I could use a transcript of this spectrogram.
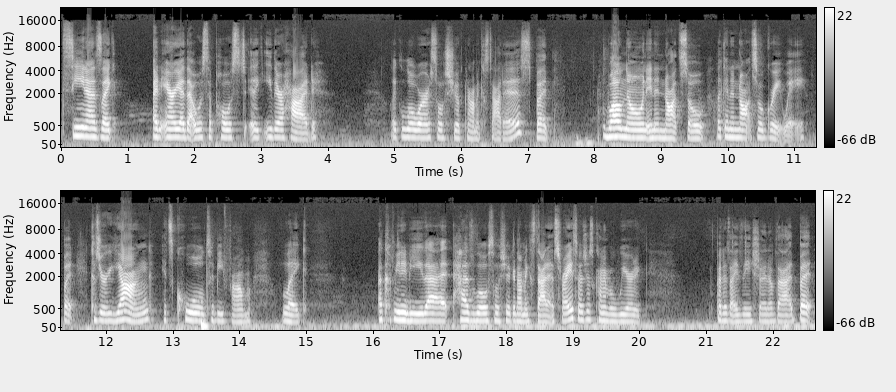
seen as like an area that was supposed to like either had like lower socioeconomic status, but well known in a not so like in a not so great way. But because you're young, it's cool to be from like a community that has low socioeconomic status, right? So it's just kind of a weird fetishization of that. But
